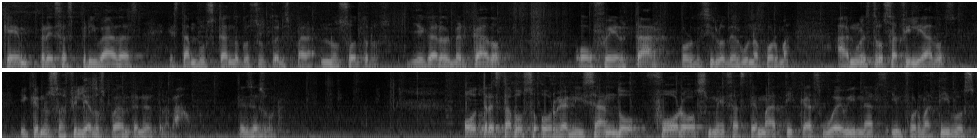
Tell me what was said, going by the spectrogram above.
qué empresas privadas están buscando constructores para nosotros llegar al mercado, ofertar, por decirlo de alguna forma, a nuestros afiliados y que nuestros afiliados puedan tener trabajo. Esa es una. Otra, estamos organizando foros, mesas temáticas, webinars informativos,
